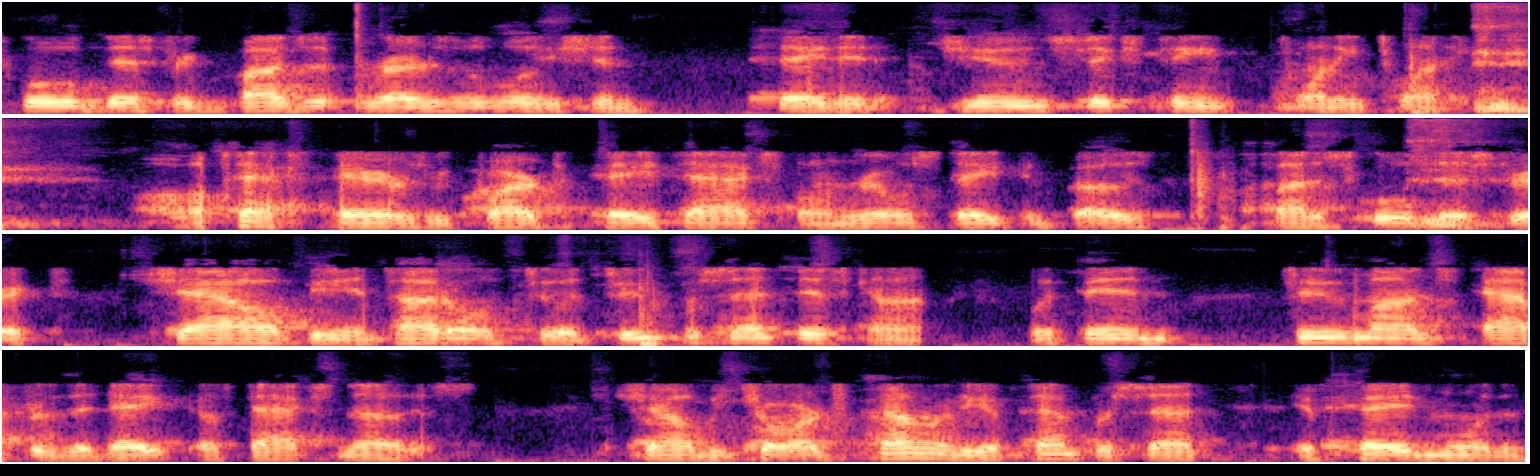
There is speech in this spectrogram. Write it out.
School District Budget Resolution dated June 16, 2020. All taxpayers required to pay tax on real estate imposed by the school district shall be entitled to a 2% discount within two months after the date of tax notice. Shall be charged penalty of 10% if paid more than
